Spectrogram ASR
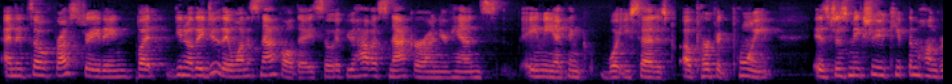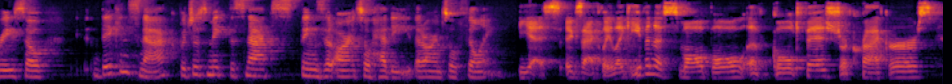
And it's so frustrating, but you know, they do, they want to snack all day. So if you have a snacker on your hands, Amy, I think what you said is a perfect point is just make sure you keep them hungry so they can snack, but just make the snacks things that aren't so heavy, that aren't so filling. Yes, exactly. Like even a small bowl of goldfish or crackers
